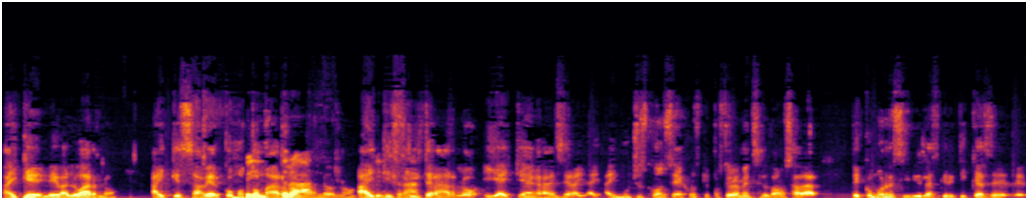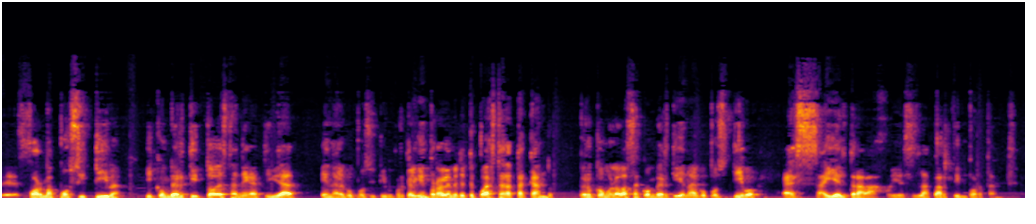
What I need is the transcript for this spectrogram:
Hay que evaluarlo, hay que saber cómo tomarlo, ¿no? hay que filtrarlo y hay que agradecer. Hay, muchos consejos que posteriormente se los vamos a dar de cómo recibir las críticas de, forma positiva y convertir toda esta negatividad en algo positivo. Porque alguien probablemente te pueda estar atacando, pero cómo lo vas a convertir en algo positivo es ahí el trabajo y esa es la parte importante.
